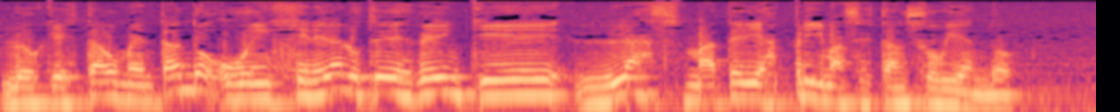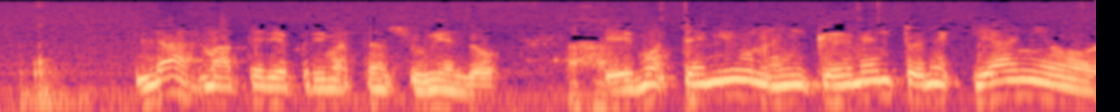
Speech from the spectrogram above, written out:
lo que está aumentando o en general ustedes ven que las materias primas están subiendo? Las materias primas están subiendo. Hemos tenido un incremento en este año,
